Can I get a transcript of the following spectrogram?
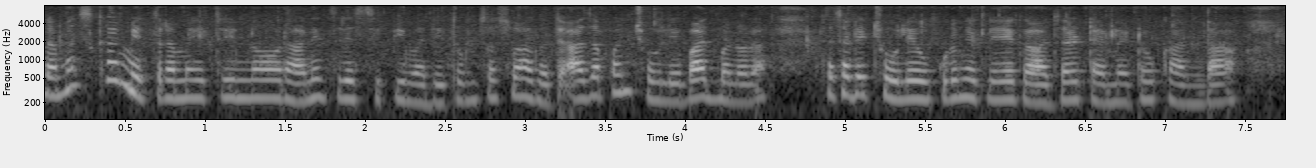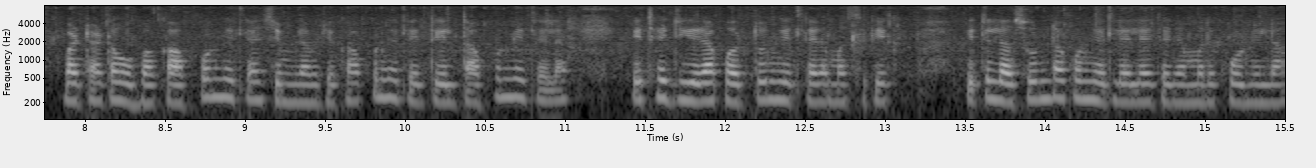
नमस्कार मित्रमैत्रिणींनो राणीच रेसिपीमध्ये तुमचं स्वागत आहे. आज आपण छोले भात बनवला त्यासाठी छोले उकडून घेतलेले गाजर टॅमॅटो कांदा बटाटा उभा कापून घेतला शिमला मिरची कापून घेतले तेल तापून घेतलेलं आहे. इथे जिरा परतून घेतलेला मस्त की इथे लसूण टाकून घेतलेलं आहे. त्याच्यामध्ये फोडणीला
